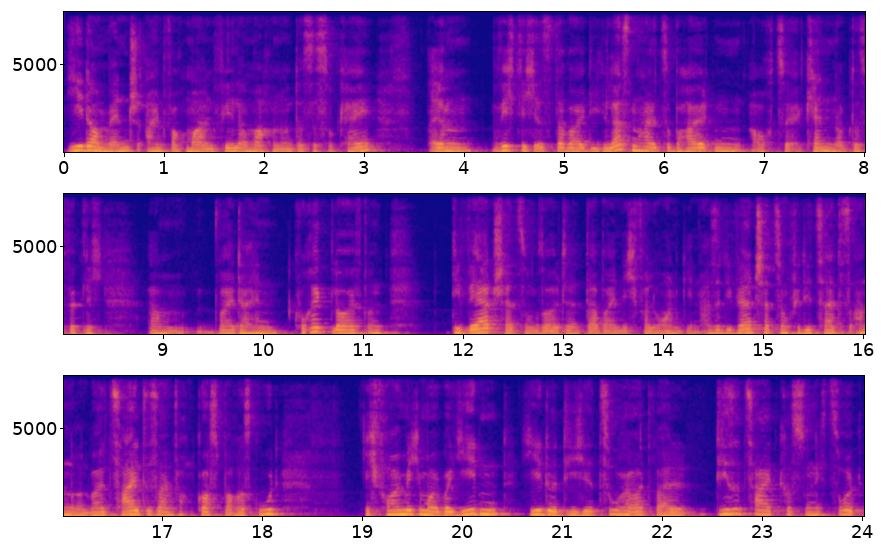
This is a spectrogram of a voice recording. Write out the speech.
jeder Mensch einfach mal einen Fehler machen und das ist okay. Ähm, wichtig ist dabei, die Gelassenheit zu behalten, auch zu erkennen, ob das wirklich ähm, weiterhin korrekt läuft und die Wertschätzung sollte dabei nicht verloren gehen. Also die Wertschätzung für die Zeit des anderen, weil Zeit ist einfach ein kostbares Gut. Ich freue mich immer über jeden, jede, die hier zuhört, weil diese Zeit kriegst du nicht zurück.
